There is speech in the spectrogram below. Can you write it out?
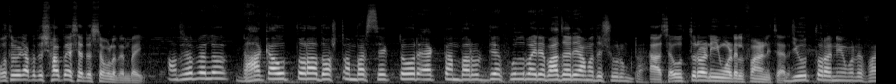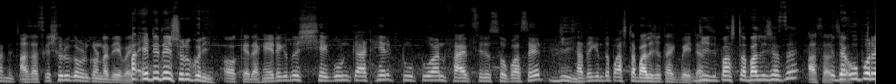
প্রথমে আপনাদের শপে এসে অ্যাড্রেসটা বলে দেন ভাই। আমাদের সব হলো ঢাকা উত্তরা দশ নম্বর সেক্টর এক নম্বর রোড দিয়ে বাজারে আমাদের শোরুমটা আচ্ছা উত্তরা নিউ মডেল ফার্নিচার জি উত্তরা নিয়মের ফার্নিচার আচ্ছা আজকে শুরু করবেন কোনটা দিয়ে ভাই? এটি দিয়ে শুরু করি। ওকে দেখেন এটা কিন্তু সেগুন কাঠের two two one five series sofa set সাথে কিন্তু পাঁচটা বালিশও থাকবে এটা। জি পাঁচটা বালিশ আছে। আচ্ছা, এটা উপরে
